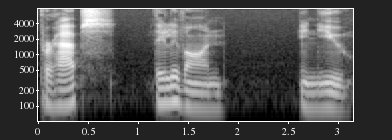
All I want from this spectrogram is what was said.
Perhaps they live on in you.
